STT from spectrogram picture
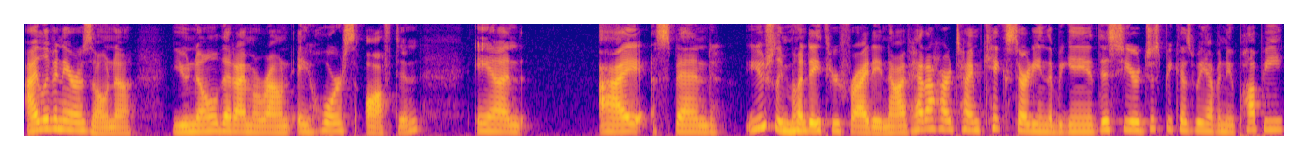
I live in Arizona. You know that I'm around a horse often, and I spend usually Monday through Friday. Now, I've had a hard time kickstarting the beginning of this year just because we have a new puppy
